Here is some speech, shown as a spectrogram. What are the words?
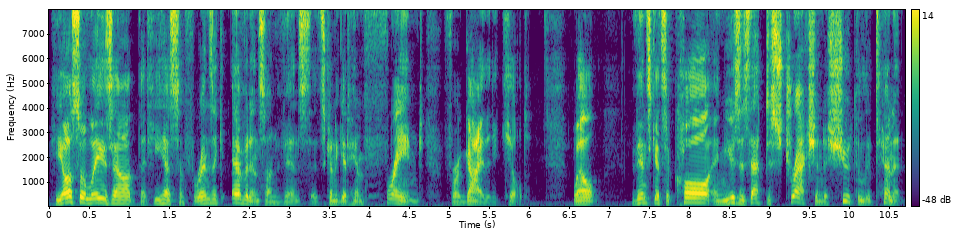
He also lays out that he has some forensic evidence on Vince that's going to get him framed for a guy that he killed. Well, Vince gets a call and uses that distraction to shoot the lieutenant,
